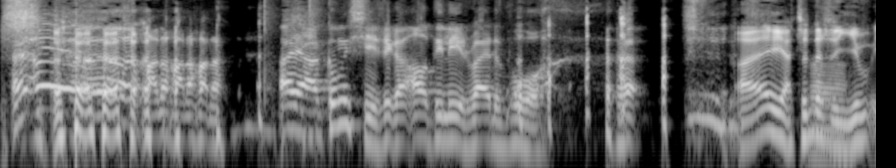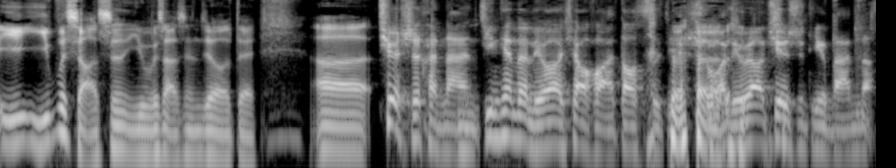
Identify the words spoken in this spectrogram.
好的好的好的。哎呀，恭喜这个奥地利 Red Bull。哎呀，真的是一一一不小心，一不小心就对，呃，确实很难。今天的刘耀笑话到此结束。刘耀确实挺难的，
